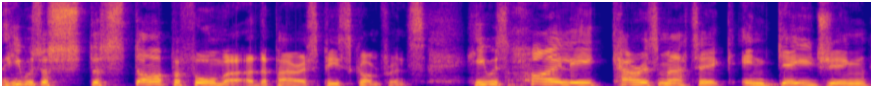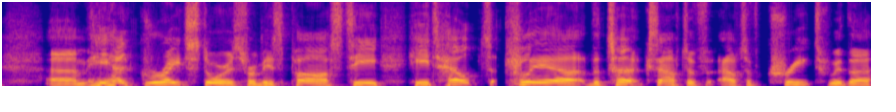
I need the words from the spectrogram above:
he was a, the star performer at the Paris Peace Conference. He was highly charismatic, engaging. Um, he had great stories from his past. He he'd helped clear the Turks out of out of Crete with uh,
